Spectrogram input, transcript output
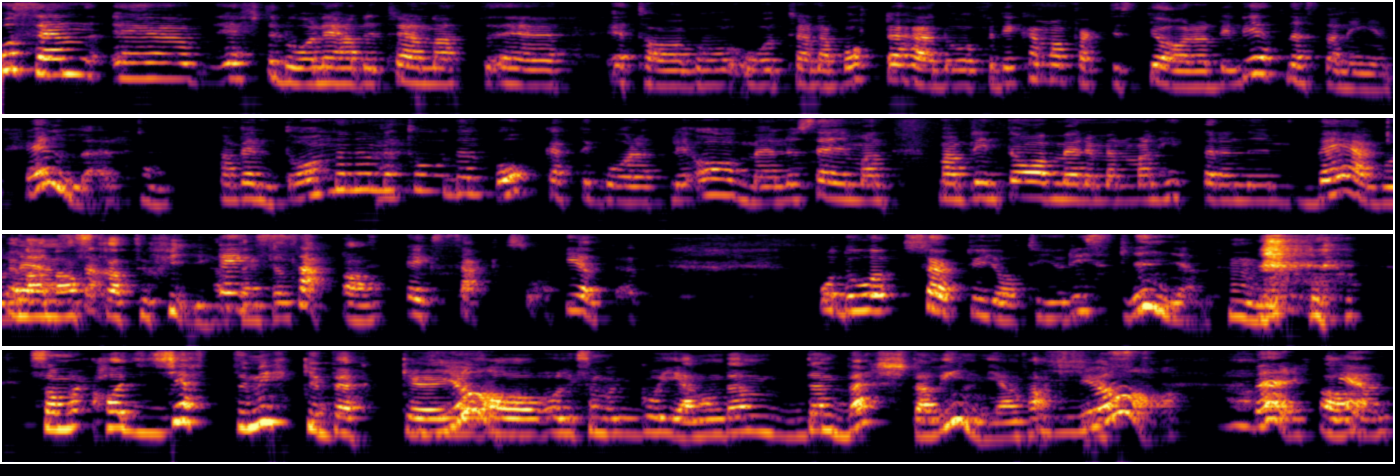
Och sen eh, efter då när jag hade tränat eh, ett tag och, och tränat bort det här då, för det kan man faktiskt göra, det vet nästan ingen heller. Mm. Man vet inte om den här metoden och att det går att bli av med. Nu säger man, man blir inte av med det men man hittar en ny väg att En annan läsa. strategi helt enkelt. Exakt, Ja. exakt så, helt rätt. Och då sökte jag till juristlinjen. Mm. Som har jättemycket böcker Ja. och, och liksom gå igenom den, den värsta linjen faktiskt. Ja, verkligen.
